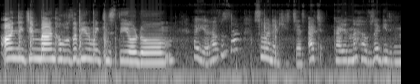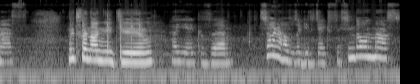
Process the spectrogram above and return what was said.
Anneciğim ben havuza girmek istiyorum. Hayır havuza sonra gireceğiz. Aç karnına havuza girilmez. Lütfen anneciğim. Hayır kızım. Sonra havuza gireceksin. Şimdi olmaz.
